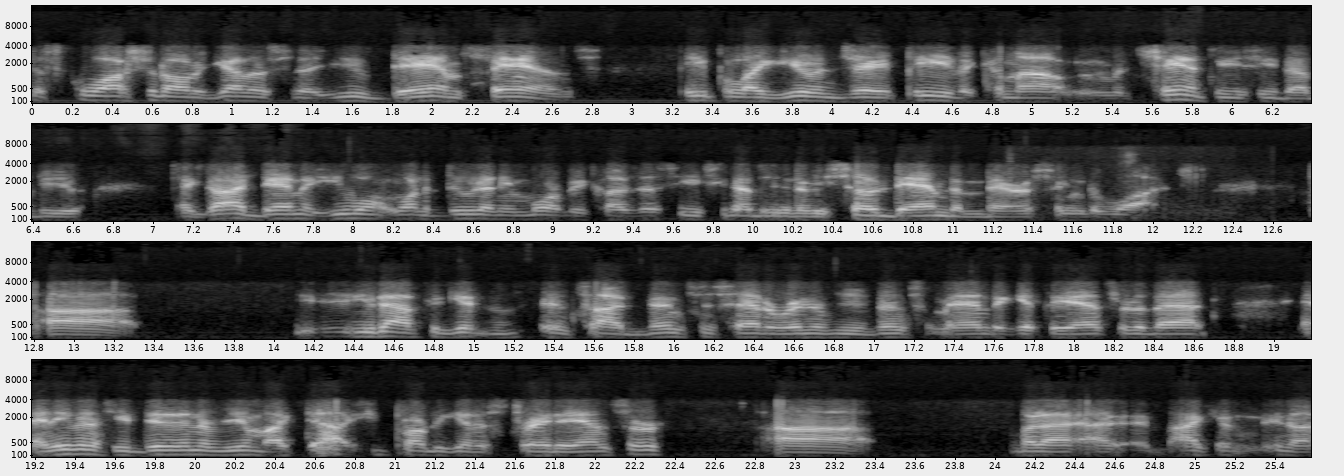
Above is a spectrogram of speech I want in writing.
to squash it all together so that you damn fans, people like you and JP that come out and chant ECW, that God damn it, you won't want to do it anymore because this ECW is going to be so damned embarrassing to watch. Uh, you'd have to get inside Vince's head or interview Vince McMahon to get the answer to that. And even if you did interview him, I doubt you'd probably get a straight answer. Uh, but I, I, I can, you know,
